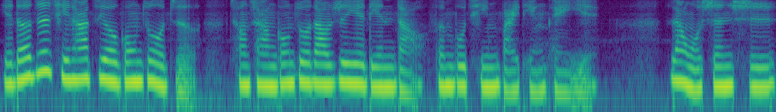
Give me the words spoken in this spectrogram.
也得知其他自由工作者常常工作到日夜颠倒，分不清白天黑夜，让我深思：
